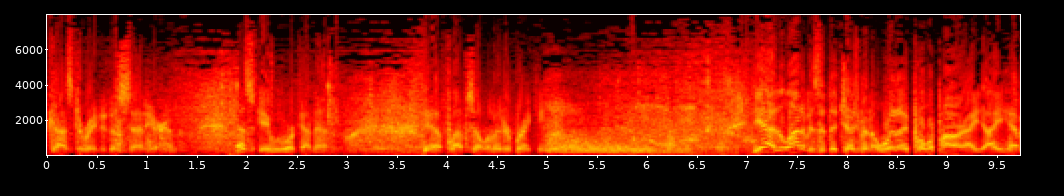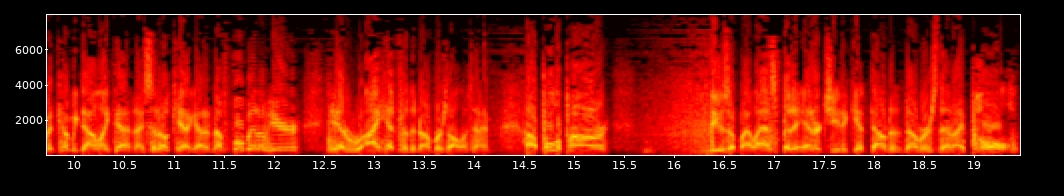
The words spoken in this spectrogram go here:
Constant rate of descent here. That's okay. We work on that. Yeah, flaps elevator braking. Yeah, a lot of it is in the judgment of when I pull the power. I, I have it coming down like that, and I said, okay, I got enough momentum here. Had, I head for the numbers all the time. I'll pull the power, use up my last bit of energy to get down to the numbers, then I pull,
